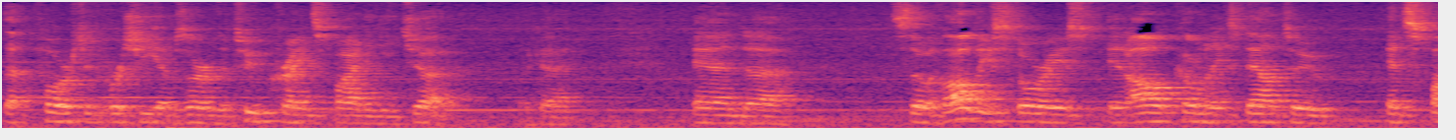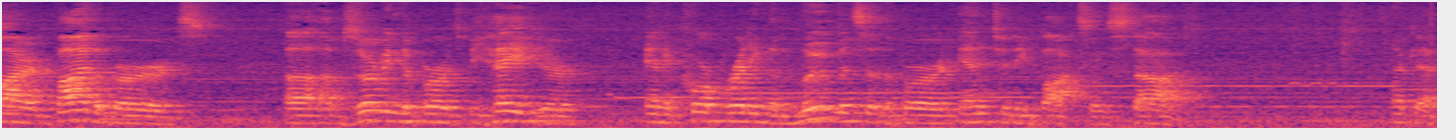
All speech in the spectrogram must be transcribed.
the portion where she observed the two cranes fighting each other. Okay, and uh, so with all these stories, it all culminates down to inspired by the birds, uh, observing the bird's behavior, and incorporating the movements of the bird into the boxing style. Okay,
